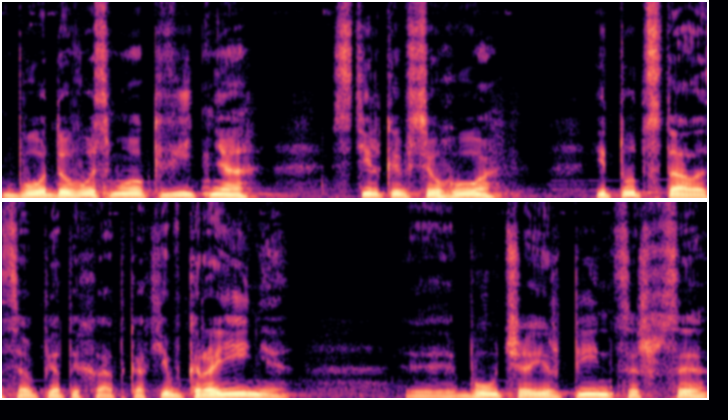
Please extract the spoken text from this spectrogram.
бо до 8 квітня стільки всього і тут сталося в п'ятихатках, і в країні. Е, Буча, Ірпінь, це ж все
